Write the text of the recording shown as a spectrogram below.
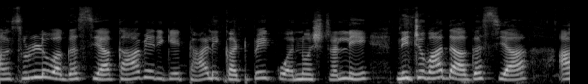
ಆ ಸುಳ್ಳು ಅಗಸ್ಯ ಕಾವೇರಿಗೆ ತಾಳಿ ಕಟ್ಟಬೇಕು ಅನ್ನೋಷ್ಟರಲ್ಲಿ ನಿಜವಾದ ಅಗಸ್ಯ ಆ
